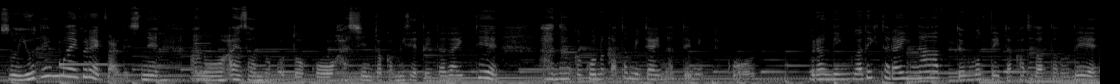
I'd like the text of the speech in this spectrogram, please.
その4年前ぐらいからですねあのあやさんのことをこう発信とか見せていただいてあなんかこの方みたいになってこうブランディングができたらいいなって思っていた方だったので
